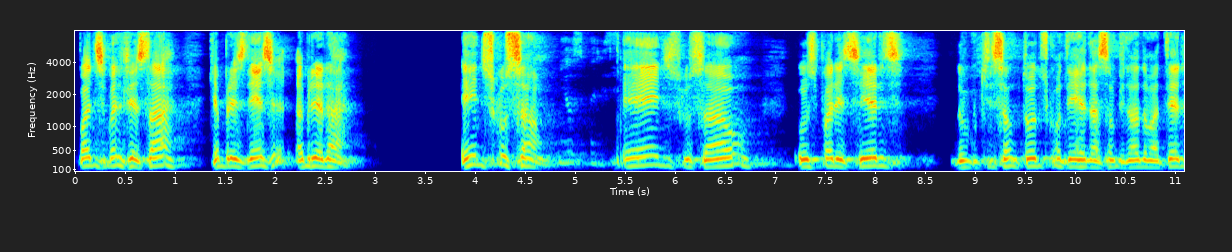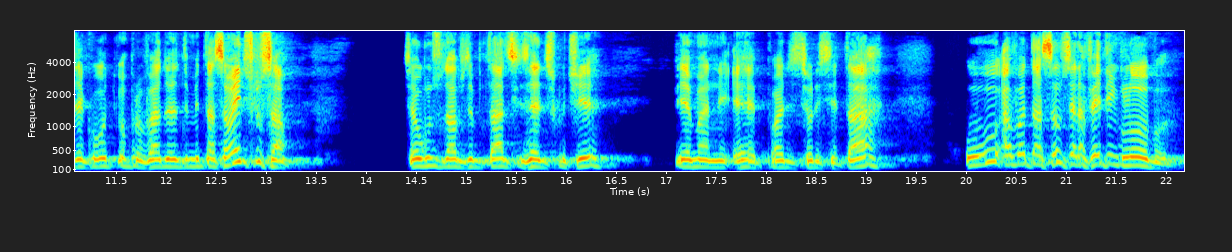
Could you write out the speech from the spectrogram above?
pode se manifestar que a presidência abrirá. Em discussão. Em discussão, os pareceres, do, que são todos contêm a redação final da matéria, de acordo com o aprovado da limitação. Em discussão. Se alguns dos novos deputados quiserem discutir, permane- eh, pode solicitar. O- a votação será feita em globo.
